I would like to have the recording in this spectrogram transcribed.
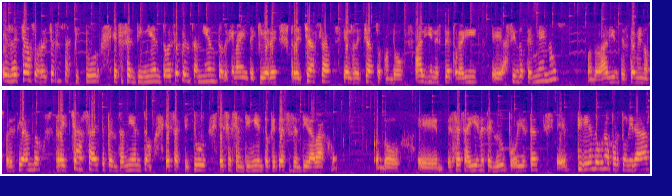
el rechazo, rechaza esa actitud, ese sentimiento, ese pensamiento de que nadie te quiere, rechaza el rechazo cuando alguien esté por ahí eh, haciéndote menos, cuando alguien te esté menospreciando, rechaza ese pensamiento, esa actitud, ese sentimiento que te hace sentir abajo. Cuando eh, estés ahí en ese grupo y estés eh, pidiendo una oportunidad,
